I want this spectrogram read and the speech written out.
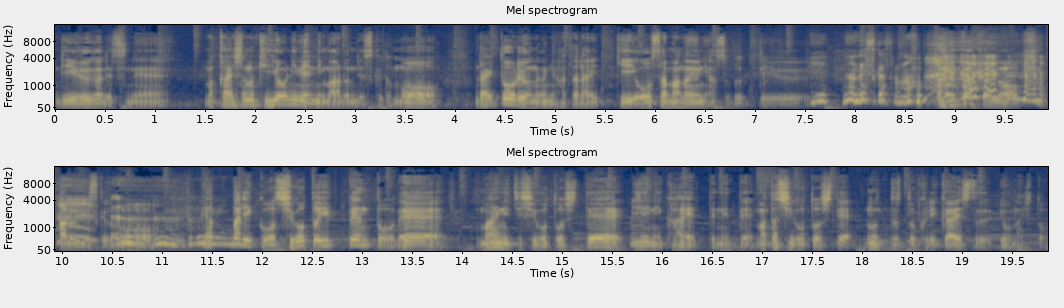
理由がですね、まあ、会社の企業理念にもあるんですけども大統領のように働き王様のように遊ぶっていう。え何ですかその？あのあるんですけども、うんうん、ううやっぱりこう仕事一辺倒で毎日仕事して家に帰って寝て、また仕事してのずっと繰り返すような人。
